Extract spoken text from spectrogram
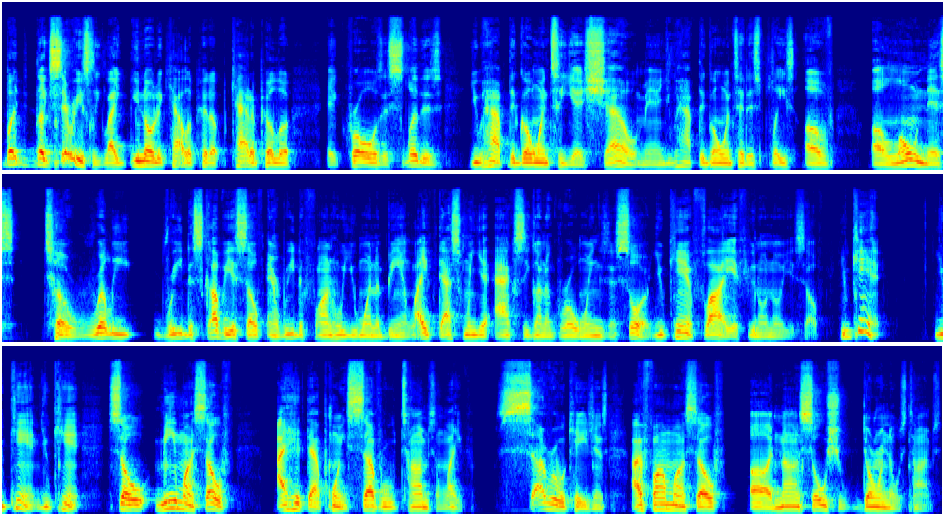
But like seriously, like you know, the caterpillar, caterpillar, it crawls, it slithers. You have to go into your shell, man. You have to go into this place of aloneness to really rediscover yourself and redefine who you want to be in life, that's when you're actually going to grow wings and soar. You can't fly if you don't know yourself. You can't. You can't. You can't. So, me, myself, I hit that point several times in life, several occasions. I found myself uh, non social during those times.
